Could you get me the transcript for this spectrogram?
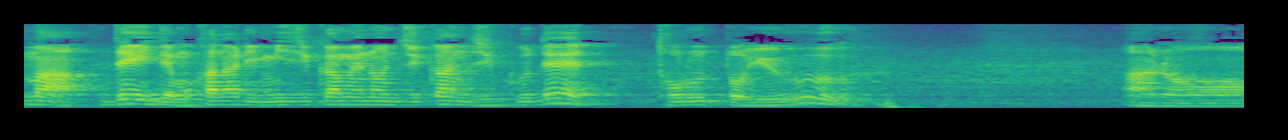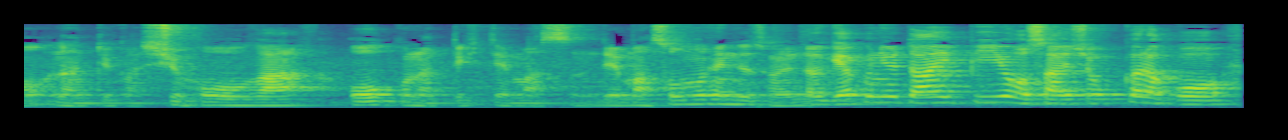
まあ、デイでもかなり短めの時間軸で取るというあのなんていうか手法が多くなってきてますんで、まあ、その辺ですよね。だから逆に言うと IPO 最初からこう、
